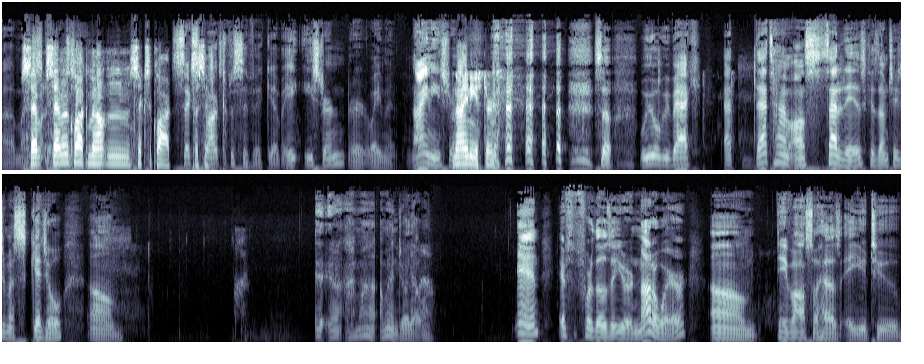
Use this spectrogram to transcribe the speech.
uh, my Seven seven o'clock Mountain, six o'clock six Pacific. o'clock Pacific. Yep, eight Eastern or wait a minute, nine Eastern, nine Eastern. so we will be back at that time on Saturdays because I'm changing my schedule. Um, uh, uh, I'm gonna, I'm gonna enjoy that one. And if for those of you are not aware, um, Dave also has a YouTube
